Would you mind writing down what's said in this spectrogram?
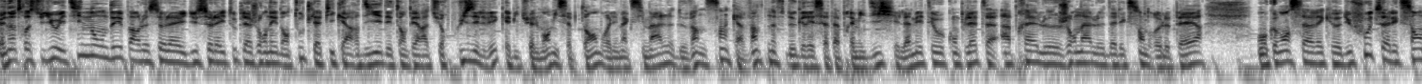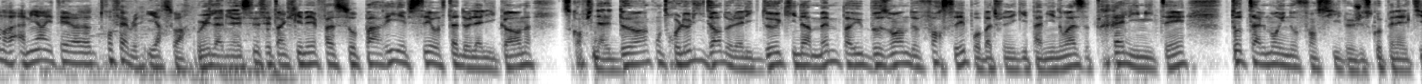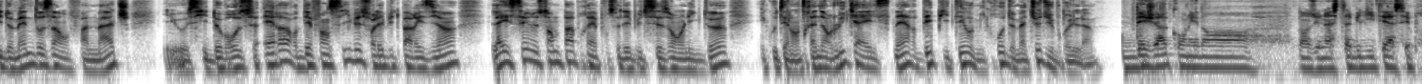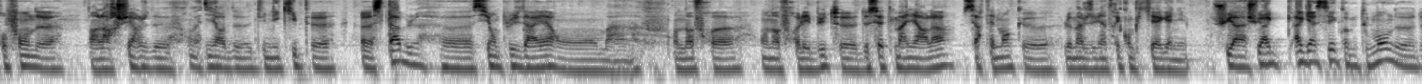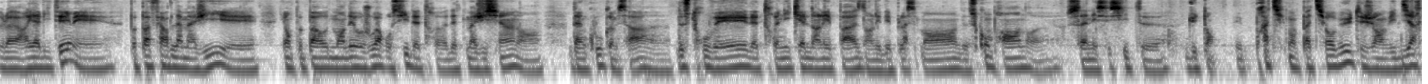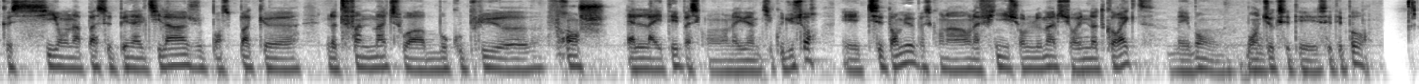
Et notre studio est inondé par le soleil, du soleil toute la journée dans toute la Picardie et des températures plus élevées qu'habituellement mi-septembre, les maximales de 25 à 29 degrés cet après-midi. La météo complète après le journal d'Alexandre Lepère. On commence avec euh, du foot. Alexandre, Amiens était euh, trop faible hier soir. Oui, l'Amiens FC s'est incliné face au Paris FC au stade de la Licorne. Score final 2-1 contre le leader de la Ligue 2 qui n'a même pas eu besoin de forcer pour battre une équipe aminoise très limitée, totalement inoffensive jusqu'au penalty de Mendoza en fin de match. Il y a eu aussi de grosses erreurs défensives sur les buts parisiens. L'ASC ne semble pas prêt pour ce début de saison en Ligue 2. Écoutez l'entraîneur Lucas Elsner, dépité au micro de Mathieu Dubrul. Déjà qu'on est dans, dans une instabilité assez profonde dans la recherche de, on va dire, d'une équipe euh, euh, stable. Euh, si en plus derrière on, ben, on offre, on offre les buts de cette manière-là, certainement que le match devient très compliqué à gagner je suis, je suis agacé comme tout le monde de la réalité, mais on peut pas faire de la magie et, et on peut pas demander aux joueurs aussi d'être d'être magicien d'un coup comme ça, de se trouver, d'être nickel dans les passes, dans les déplacements, de se comprendre. Ça nécessite euh, du temps. Et pratiquement pas de tir au but. Et j'ai envie de dire que si on n'a pas ce penalty là, je pense pas que notre fin de match soit beaucoup plus euh, franche elle l'a été parce qu'on a eu un petit coup du sort. Et c'est tant mieux parce qu'on a, fini sur le match sur une note correcte. Mais bon, bon Dieu que c'était, c'était pauvre.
